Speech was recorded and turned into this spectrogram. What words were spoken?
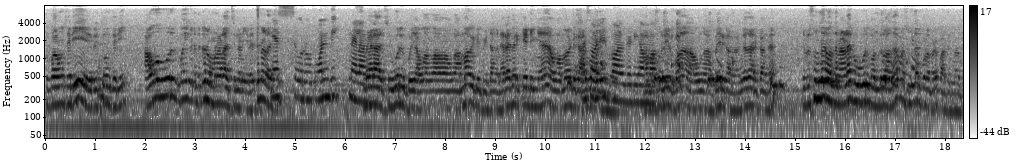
சுப்பாவும் சரி ரித்துவும் சரி. அவங்க ஊருக்கு போய் கிட்டத்தட்ட ரொம்ப நாள் ஆச்சுன்னு நினைக்கிறேன். எத்தனை நாள் ஆச்சு? ஒரு ஒன் வீக் மேல. மேல ஆச்சு ஊருக்கு போய் அவங்க அவங்க அவங்க அம்மா வீட்டுக்கு போயிட்டாங்க. நிறைய பேர் கேட்டீங்க அவங்க அம்மா வீட்டுக்கு சொல்லியிருப்போம் ஆல்ரெடி ஆமா சொல்லியிருப்போம். அவங்க போயிருக்காங்க அங்கதான் இருக்காங்க. இப்ப சுந்தர் வந்தனால இப்ப ஊருக்கு வந்துருவாங்க. அப்புறம் சுந்தர் போன பிறகு பாத்துக்கலாம்.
